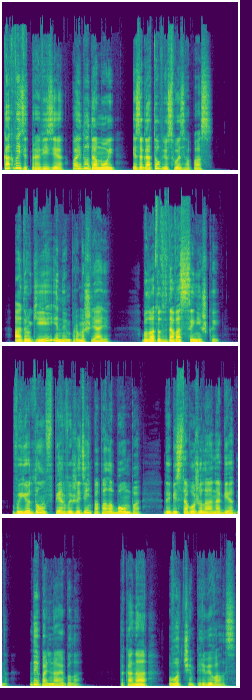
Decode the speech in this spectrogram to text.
Как выйдет провизия, пойду домой и заготовлю свой запас. А другие иным промышляли. Была тут вдова с сынишкой. В ее дом в первый же день попала бомба, да и без того жила она бедно, да и больная была. Так она вот чем перебивалась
